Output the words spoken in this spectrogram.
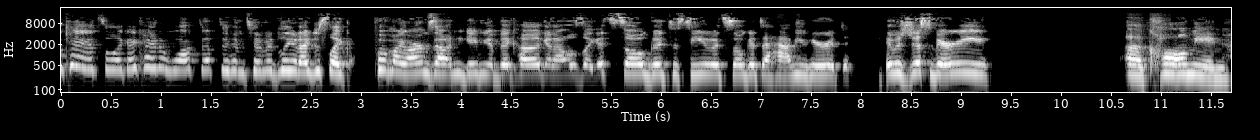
okay. And so like I kind of walked up to him timidly and I just like put my arms out and he gave me a big hug and I was like, it's so good to see you. It's so good to have you here. It it was just very uh calming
